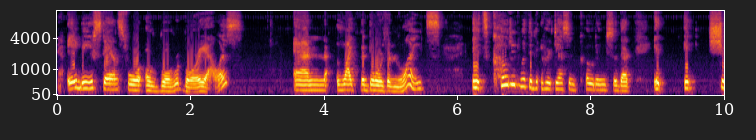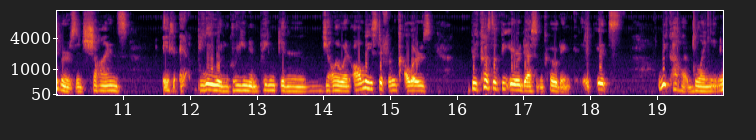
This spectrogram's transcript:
Now, AB stands for Aurora Borealis. And like the Northern Lights, it's coated with an iridescent coating so that it, it shimmers and shines it, eh, blue and green and pink and yellow and all these different colors because of the iridescent coating, it, it's we call it bling.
